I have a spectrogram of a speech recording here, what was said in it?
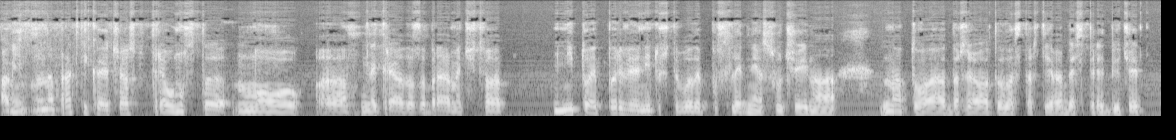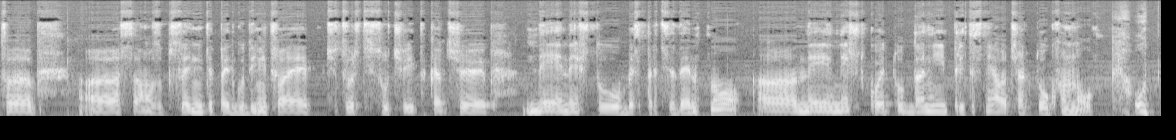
Ами, на практика е част от реалността, но а, не трябва да забравяме, че това нито е първия, нито ще бъде последния случай на, на това държавата да стартира без предбюджет. А, а, само за последните пет години това е четвърти случай, така че не е нещо безпредседентно, а, не е нещо, което да ни притеснява чак толкова много. От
